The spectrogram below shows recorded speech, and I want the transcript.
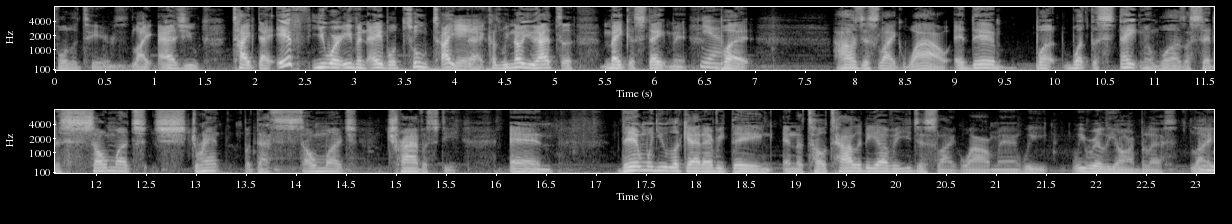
full of tears. Like as you type that, if you were even able to type Yeah. that, because we know you had to make a statement. Yeah. But I was just like, wow. And then, but what the statement was, I said, it's so much strength, but that's so much travesty. And then when you look at everything and the totality of it, you just like, wow, man, we we really are blessed. Like,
